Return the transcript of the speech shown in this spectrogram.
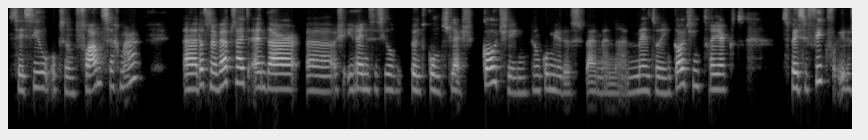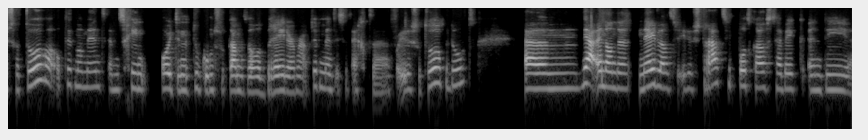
Cecile op zijn Frans, zeg maar. Uh, dat is mijn website en daar, uh, als je irenececiel.com slash coaching, dan kom je dus bij mijn uh, mentoring coaching traject, specifiek voor illustratoren op dit moment. En misschien ooit in de toekomst kan het wel wat breder, maar op dit moment is het echt voor illustratoren bedoeld. Um, ja, en dan de Nederlandse illustratiepodcast heb ik en die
